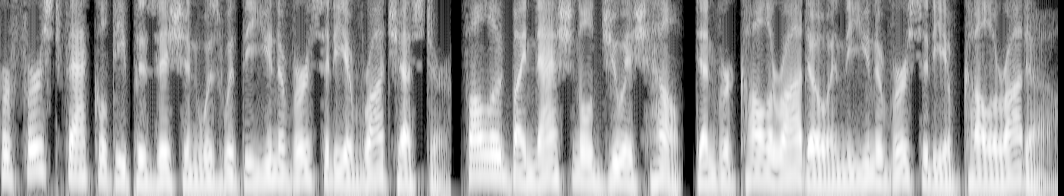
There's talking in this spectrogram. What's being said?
Her first faculty position was with the University of Rochester, followed by National Jewish Health, Denver, Colorado and the University of Colorado.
